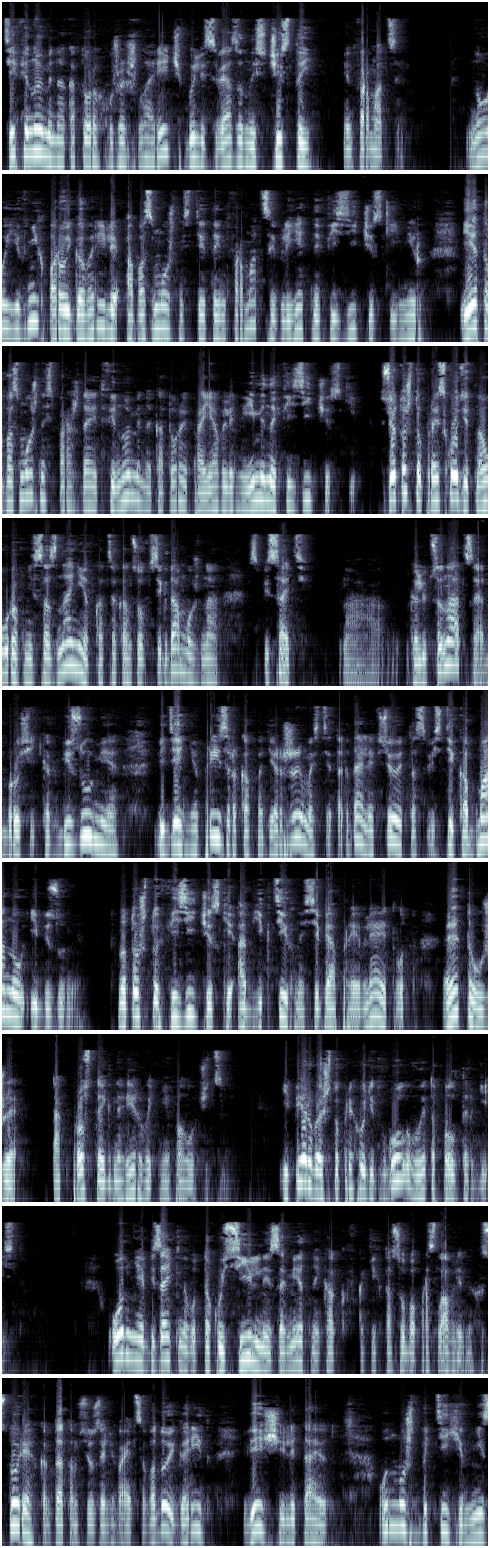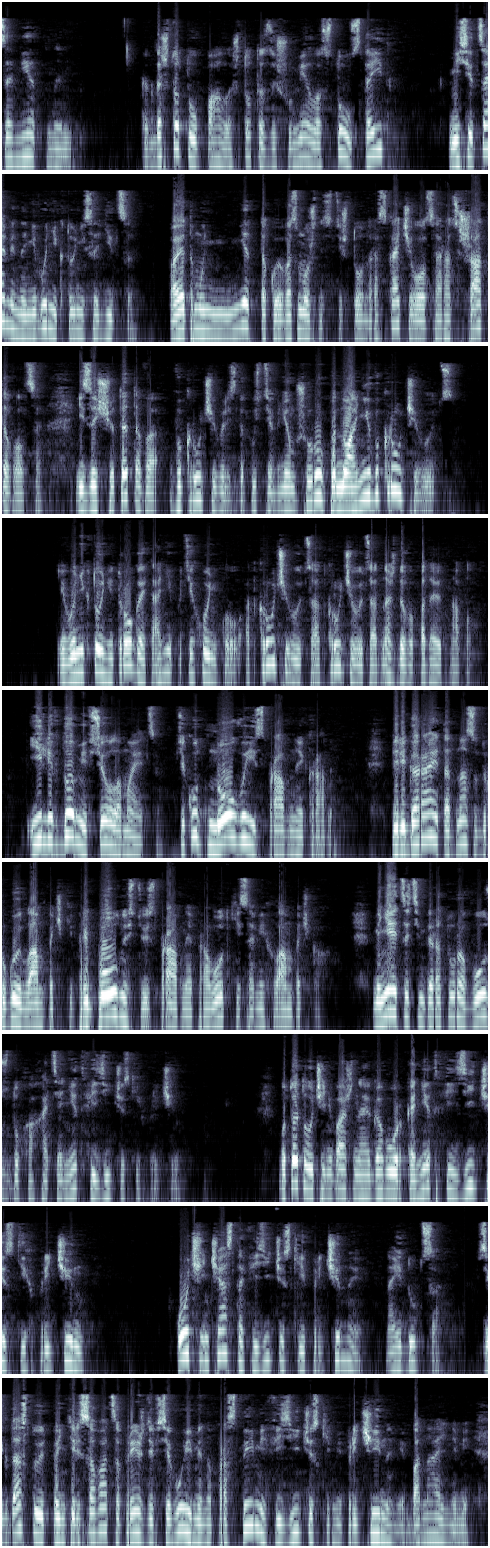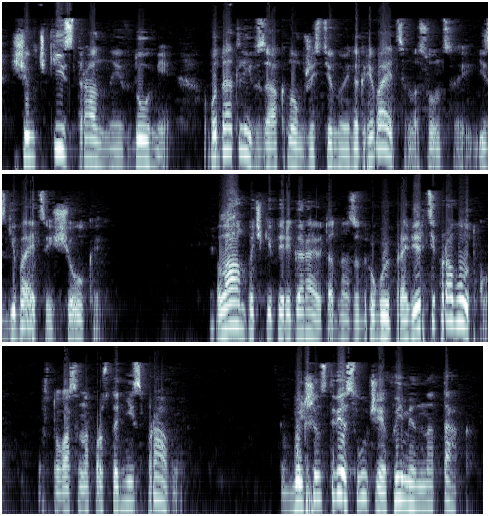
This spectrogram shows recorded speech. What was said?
Те феномены, о которых уже шла речь, были связаны с чистой информацией. Но и в них порой говорили о возможности этой информации влиять на физический мир. И эта возможность порождает феномены, которые проявлены именно физически. Все то, что происходит на уровне сознания, в конце концов, всегда можно списать на галлюцинации, отбросить как безумие, видение призраков, одержимость и так далее. Все это свести к обману и безумию. Но то, что физически, объективно себя проявляет, вот это уже так просто игнорировать не получится. И первое, что приходит в голову, это полтергейст. Он не обязательно вот такой сильный, заметный, как в каких-то особо прославленных историях, когда там все заливается водой, горит, вещи летают. Он может быть тихим, незаметным. Когда что-то упало, что-то зашумело, стул стоит, месяцами на него никто не садится. Поэтому нет такой возможности, что он раскачивался, расшатывался, и за счет этого выкручивались, допустим, в нем шурупы, но они выкручиваются. Его никто не трогает, они потихоньку откручиваются, откручиваются, однажды выпадают на пол. Или в доме все ломается. Текут новые исправные краны. Перегорает одна за другой лампочки при полностью исправной проводке и самих лампочках. Меняется температура воздуха, хотя нет физических причин. Вот это очень важная оговорка. Нет физических причин. Очень часто физические причины найдутся. Всегда стоит поинтересоваться прежде всего именно простыми физическими причинами, банальными. Щелчки странные в доме. Водоотлив за окном жестяной нагревается на солнце, изгибается и щелкает. Лампочки перегорают одна за другой. Проверьте проводку, что у вас она просто неисправна. В большинстве случаев именно так.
